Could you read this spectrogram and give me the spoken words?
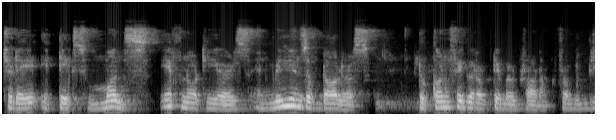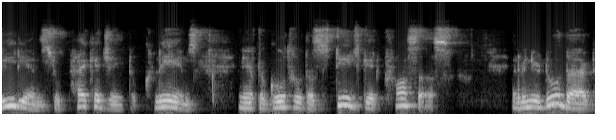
Today, it takes months, if not years, and millions of dollars to configure optimal product from ingredients to packaging to claims, and you have to go through the stage gate process and when you do that,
